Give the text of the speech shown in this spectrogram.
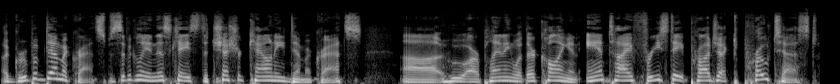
a group of Democrats, specifically in this case the Cheshire County Democrats, uh, who are planning what they're calling an anti-Free State Project protest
